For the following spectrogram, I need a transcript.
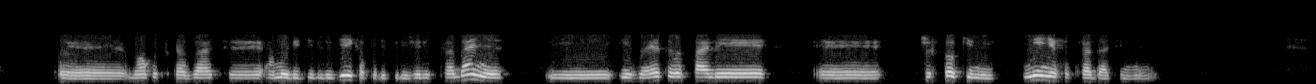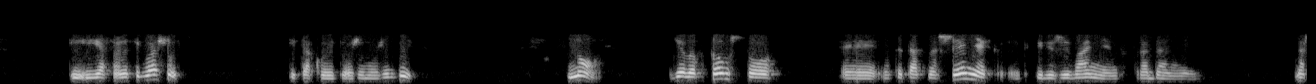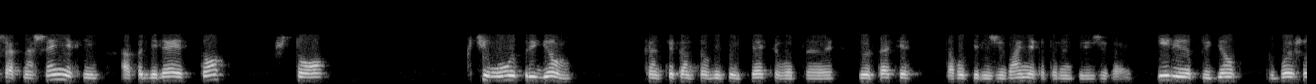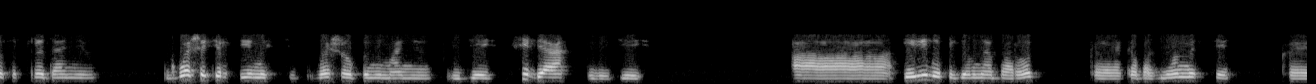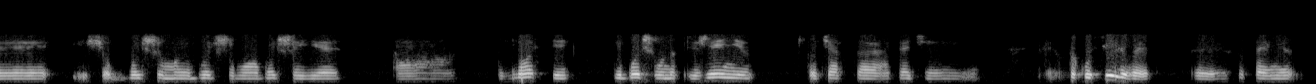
э, могут сказать, э, а мы видели людей, которые пережили страдания, и из-за этого стали э, жестокими, менее сострадательными. И я с вами соглашусь. И такое тоже может быть. Но дело в том, что э, вот это отношение к, к переживаниям, к страданиям, наше отношение к ним определяет то, что к чему мы придем, в конце концов, в результате, вот, э, в результате того переживания, которое мы переживаем. Или мы придем к большему состраданию, к большей терпимости, к большему пониманию людей, себя людей. А, или мы придем наоборот к, к обозленности, к еще большему, большему, большей а, злости и большему напряжению, что часто, опять же, только усиливает э, состояние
